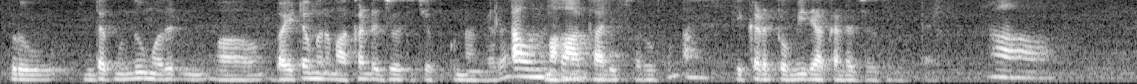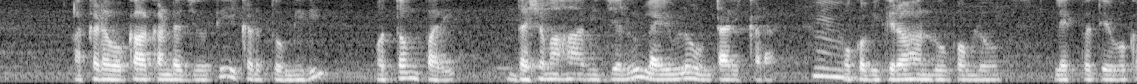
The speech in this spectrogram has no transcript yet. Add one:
ఇప్పుడు ఇంతకు ముందు మొదటి బయట మనం అఖండ జ్యోతి చెప్పుకున్నాం కదా. మహాకాళి స్వరూపం. ఇక్కడ తొమ్మిది అఖండ జ్యోతులు ఉంటాయి. అక్కడ ఒక అఖండ జ్యోతి ఇక్కడ తొమ్మిది మొత్తం పది దశమహావిద్యలు లైవ్లో ఉంటారు ఇక్కడ. ఒక విగ్రహం రూపంలో లేకపోతే ఒక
